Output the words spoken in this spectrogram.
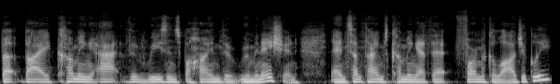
But by coming at the reasons behind the rumination and sometimes coming at that pharmacologically,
